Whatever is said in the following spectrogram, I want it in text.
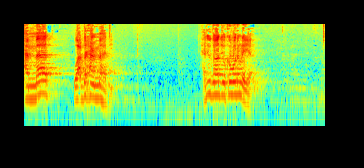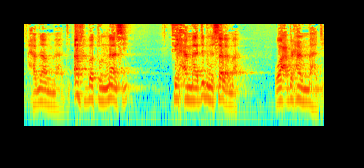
xamaad wa cabdiraxmaan mahdi. Xadiidkun hadda ka warinaya xamaad mahdi ahbat الnaasi fi xamaad bni salma wa cabdiraxmaan mahdi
